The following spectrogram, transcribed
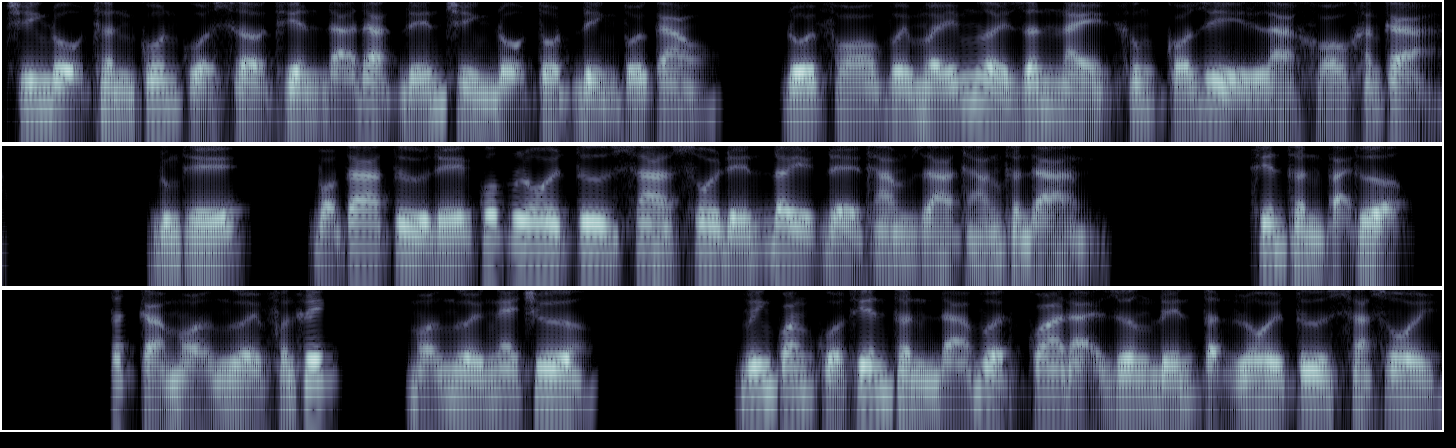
Trình độ thần côn của sở thiên đã đạt đến trình độ tột đỉnh tối cao, đối phó với mấy người dân này không có gì là khó khăn cả. Đúng thế, bọn ta từ đế quốc lôi tư xa xôi đến đây để tham gia tháng thần đàn. Thiên thần tại thượng. Tất cả mọi người phấn khích, mọi người nghe chưa? Vinh quang của thiên thần đã vượt qua đại dương đến tận lôi tư xa xôi.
